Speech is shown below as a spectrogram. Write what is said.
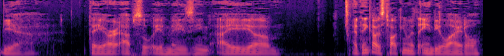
yeah, they are absolutely amazing. I um, I think I was talking with Andy Lytle,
